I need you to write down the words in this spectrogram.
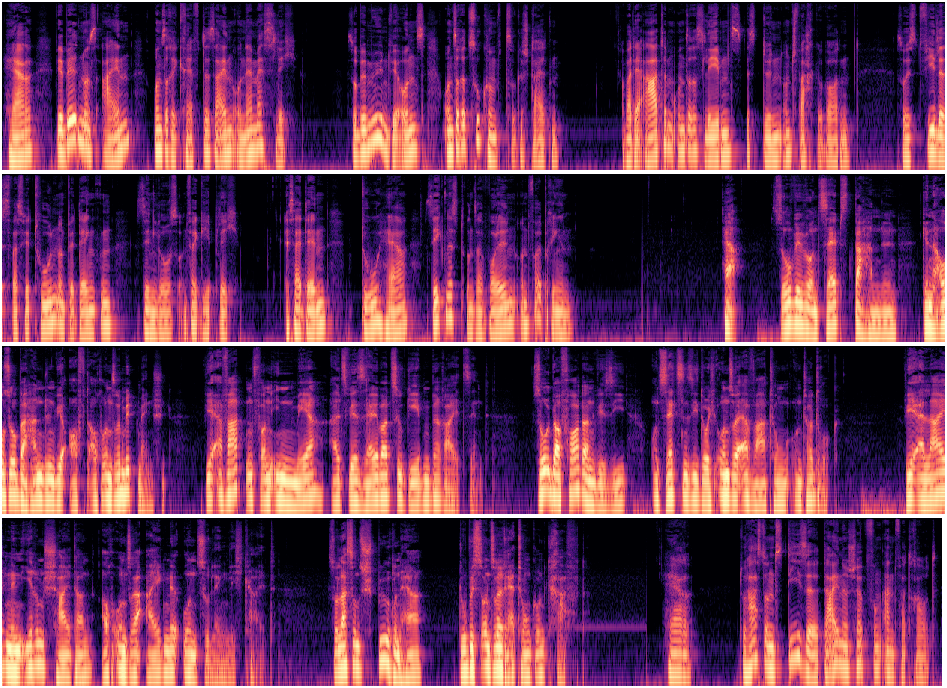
Herr, wir bilden uns ein, unsere Kräfte seien unermesslich so bemühen wir uns, unsere Zukunft zu gestalten. Aber der Atem unseres Lebens ist dünn und schwach geworden. So ist vieles, was wir tun und bedenken, sinnlos und vergeblich. Es sei denn, du, Herr, segnest unser Wollen und Vollbringen. Herr, so wie wir uns selbst behandeln, genauso behandeln wir oft auch unsere Mitmenschen. Wir erwarten von ihnen mehr, als wir selber zu geben bereit sind. So überfordern wir sie und setzen sie durch unsere Erwartungen unter Druck. Wir erleiden in ihrem Scheitern auch unsere eigene Unzulänglichkeit. So lass uns spüren, Herr, du bist unsere Rettung und Kraft. Herr, du hast uns diese, deine Schöpfung anvertraut.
